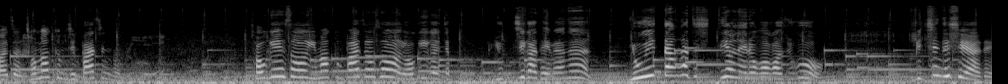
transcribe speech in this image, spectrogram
맞아. 저만큼 지금 빠진 거. 저기에서 이만큼 빠져서 여기가 이제 육지가 되면은 요이 땅 하듯이 뛰어내려가가지고 미친 듯이 해야 돼.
